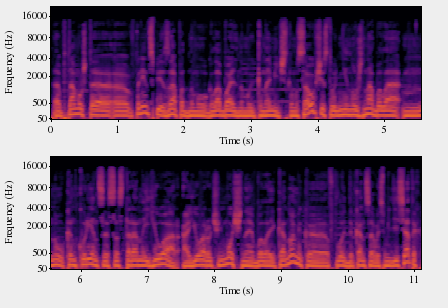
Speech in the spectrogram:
э, потому что, э, в принципе, западному глобальному экономическому сообществу не нужна была, ну, конкуренция со стороны ЮАР. А ЮАР очень мощная была экономика э, вплоть до конца 80-х,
